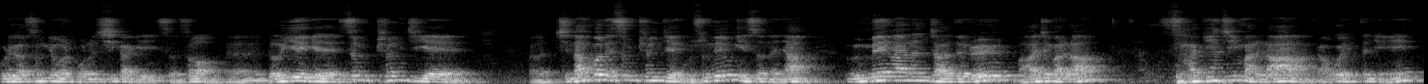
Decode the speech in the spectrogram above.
우리가 성경을 보는 시각에 있어서 에, 너희에게 쓴 편지에 어, 지난번에 쓴 편지에 무슨 내용이 있었느냐? 음행하는 자들을 마지 말라, 사귀지 말라라고 했더니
